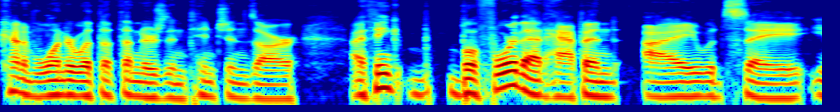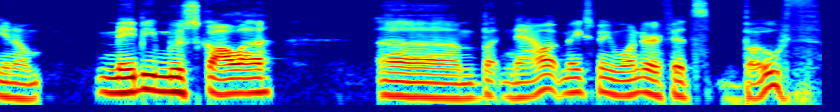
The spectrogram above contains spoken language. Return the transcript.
kind of wonder what the Thunder's intentions are. I think b- before that happened, I would say, you know, maybe Muscala um, but now it makes me wonder if it's both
